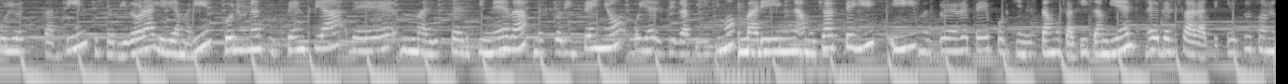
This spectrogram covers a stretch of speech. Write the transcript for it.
Julio Escartín, su servidora Lilia Marín, con una asistencia de Marifer Pineda, nuestro diseño, voy a decir rapidísimo, Marín Amuchastegui y nuestro RP por quien estamos aquí también, Eder Zárate. Eso son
